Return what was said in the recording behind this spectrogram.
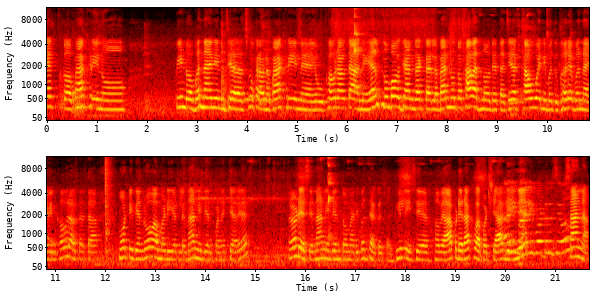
એક ભાખરીનો પિંડો બનાવીને જે છોકરાઓને ભાખરીને એવું ખવડાવતા અને હેલ્થનું બહુ ધ્યાન રાખતા, એટલે બહારનું તો ખાવા જ ન દેતા. જે ખાવું હોય ને બધું ઘરે બનાવીને ખવડાવતા હતા. મોટી બેન રોવા મળી એટલે નાની બેન પણ અત્યારે રડે છે નાની બેન તો અમારી બધા કરતા ઢીલી છે. હવે આપણે રાખવા પડશે આ બેન સાના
